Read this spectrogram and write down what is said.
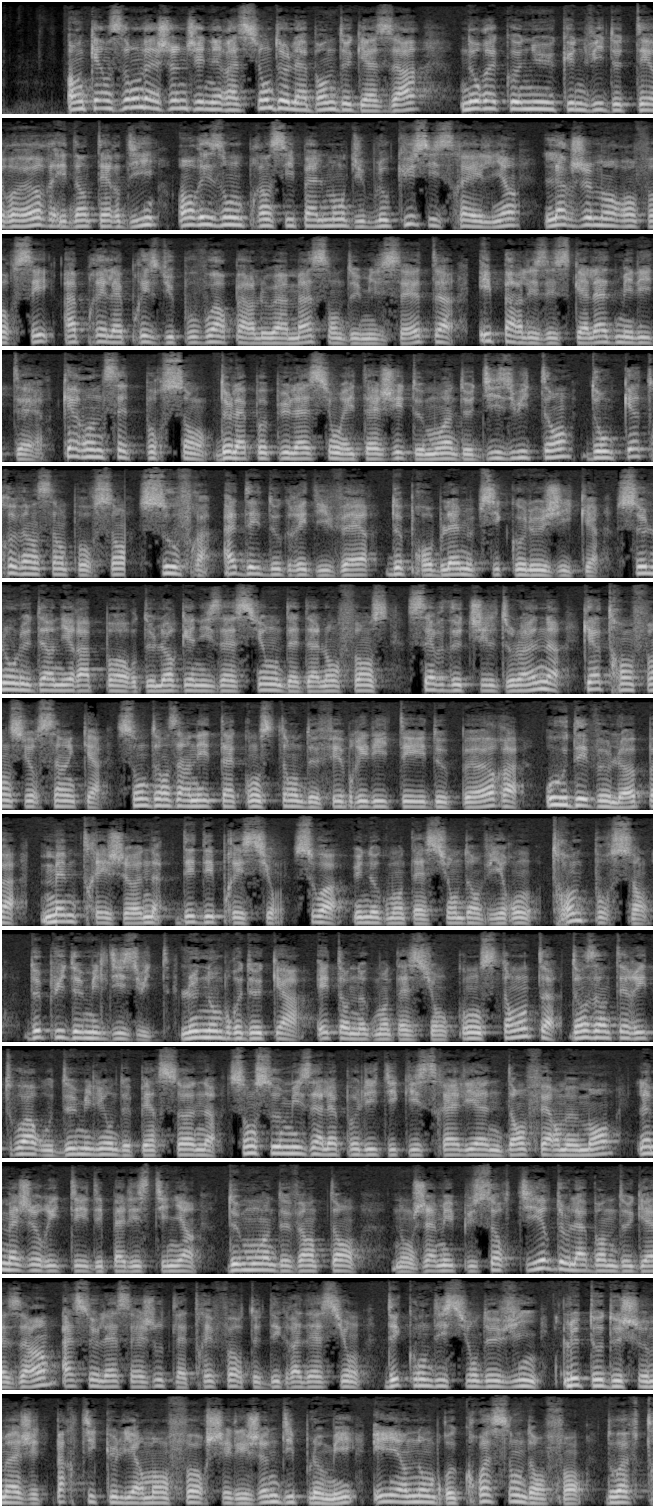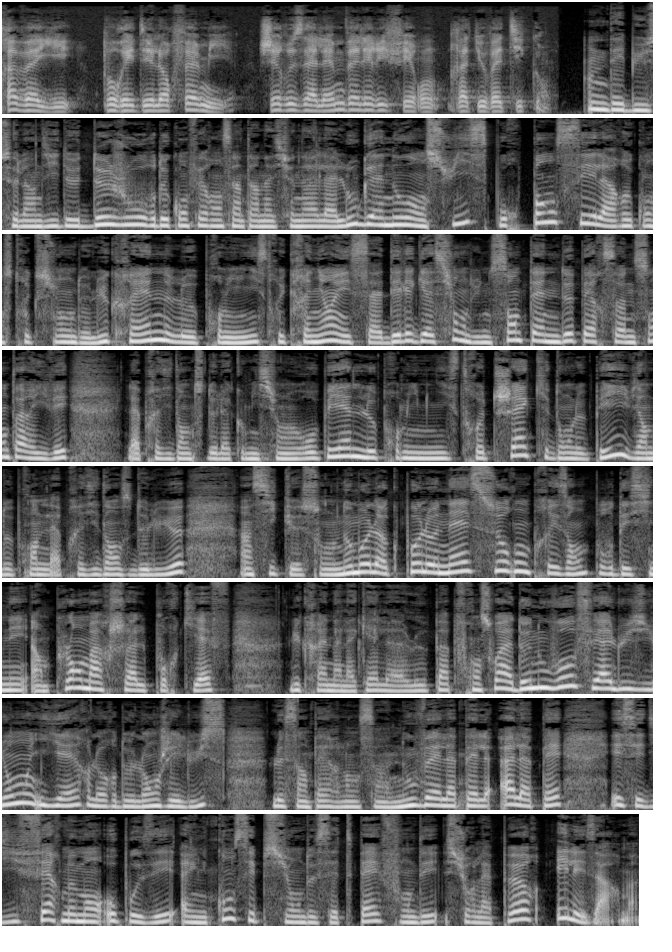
En 15 ans, la jeune génération de la bande de Gaza n'aurait connu qu'une vie de terreur et d'interdit en raison principalement du blocus israélien largement renforcé après la prise du pouvoir par le Hamas en 2007 et par les escalades militaires. 47% de la population est âgée de moins de 18 ans, dont 85% souffrent à des degrés divers de problèmes psychologiques. Selon le dernier rapport de l'organisation d'aide à l'enfance Save the Children, 4 enfants sur 5 sont dans un état constant de fébrilité et de peur ou développent, même très jeunes, des dépressions, soit une augmentation d'environ 30% depuis 2018. Le nombre de cas est en augmentation constante dans un territoire où 2 millions de personnes sont soumises à la politique israélienne d'enfermement. La majorité des Palestiniens de moins de 20 ans n'ont jamais pu sortir de la bande de Gaza. À cela s'ajoute la très forte dégradation des conditions de vie. Le taux de chômage est particulièrement fort chez les jeunes diplômés et un nombre croissant d'enfants doivent travailler pour aider leur famille. Jérusalem, Valérie Ferron, Radio Vatican. Début ce lundi de deux jours de conférence internationale à Lugano en Suisse pour penser la reconstruction de l'Ukraine. Le Premier ministre ukrainien et sa délégation d'une centaine de personnes sont arrivés. La présidente de la Commission européenne, le Premier ministre tchèque, dont le pays vient de prendre la présidence de l'UE, ainsi que son homologue polonais seront présents pour dessiner un plan Marshall pour Kiev. L'Ukraine à laquelle le pape François a de nouveau fait allusion hier lors de l'Angélus. Le Saint-Père lance un nouvel appel à la paix et s'est dit fermement opposé à une conception de cette paix fondée sur la peur et les armes.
